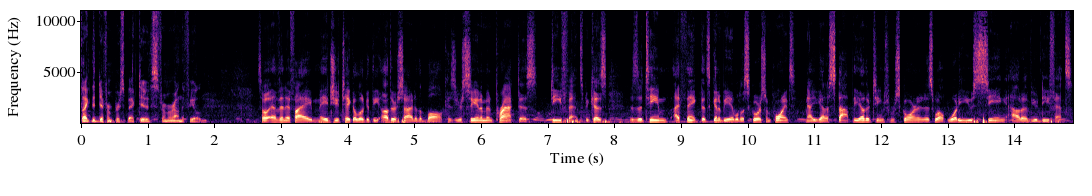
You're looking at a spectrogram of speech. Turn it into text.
like the different perspectives from around the field. So, Evan, if I made you take a look at the other side of the ball, because you're seeing them in practice, defense, because this is a team, I think, that's going to be able to score some points. Now you got to stop the other teams from scoring it as well. What are you seeing out of your defense?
